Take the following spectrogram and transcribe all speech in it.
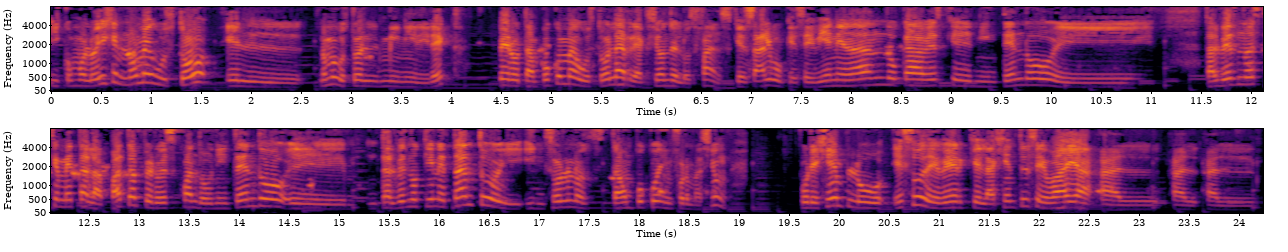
Y como lo dije, no me gustó el, no me gustó el mini direct, pero tampoco me gustó la reacción de los fans, que es algo que se viene dando cada vez que Nintendo, eh, tal vez no es que meta la pata, pero es cuando Nintendo eh, tal vez no tiene tanto y, y solo nos da un poco de información. Por ejemplo, eso de ver que la gente se vaya al, al, al,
